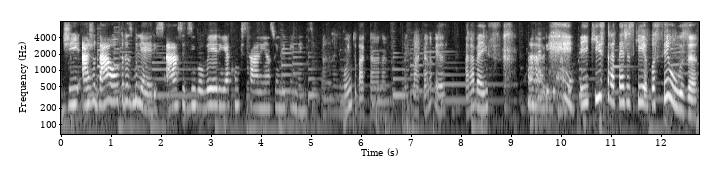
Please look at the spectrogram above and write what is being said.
de ajudar outras mulheres a se desenvolverem e a conquistarem a sua independência. Ah, muito bacana, muito bacana mesmo. Parabéns. E que estratégias que você usa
